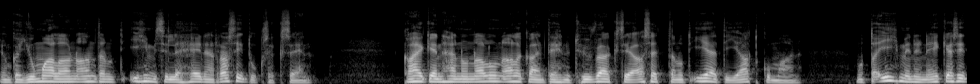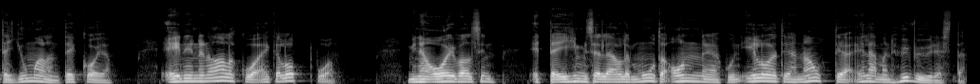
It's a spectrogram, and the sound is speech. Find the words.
jonka Jumala on antanut ihmisille heidän rasituksekseen. Kaiken hän on alun alkaen tehnyt hyväksi ja asettanut iäti jatkumaan, mutta ihminen ei käsitä Jumalan tekoja, ei niiden alkua eikä loppua. Minä oivalsin, että ihmisellä ole muuta onnea kuin iloita ja nauttia elämän hyvyydestä.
